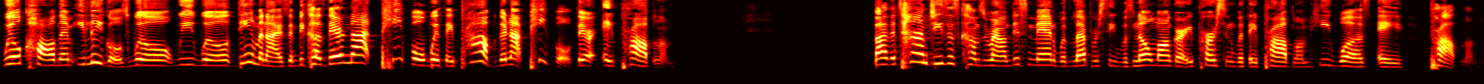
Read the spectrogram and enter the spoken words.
We'll call them illegals. We'll, we will demonize them because they're not people with a problem. They're not people, they're a problem. By the time Jesus comes around, this man with leprosy was no longer a person with a problem, he was a problem.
